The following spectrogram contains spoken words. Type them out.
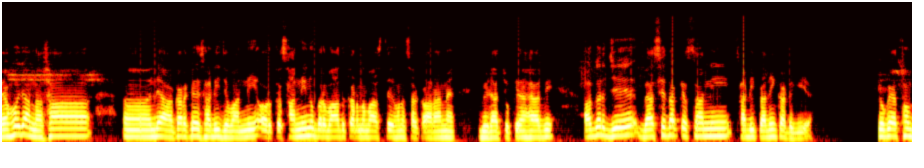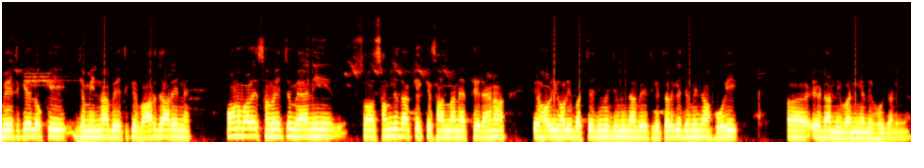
ਇਹੋ ਜਿਹਾ ਨਸ਼ਾ ਲਿਆ ਕਰਕੇ ਸਾਡੀ ਜਵਾਨੀ ਔਰ ਕਿਸਾਨੀ ਨੂੰ ਬਰਬਾਦ ਕਰਨ ਵਾਸਤੇ ਹੁਣ ਸਰਕਾਰਾਂ ਨੇ ਬੀੜਾ ਚੁੱਕਿਆ ਹੈ ਵੀ ਅਗਰ ਜੇ ਵੈਸੇ ਤਾਂ ਕਿਸਾਨੀ ਸਾਡੀ ਪਹਿਲਾਂ ਹੀ ਘਟ ਗਈ ਹੈ ਕਿਉਂਕਿ ਇੱਥੋਂ ਵੇਚ ਕੇ ਲੋਕੀ ਜ਼ਮੀਨਾਂ ਵੇਚ ਕੇ ਬਾਹਰ ਜਾ ਰਹੇ ਨੇ। ਆਉਣ ਵਾਲੇ ਸਮੇਂ 'ਚ ਮੈਂ ਨਹੀਂ ਸ- ਸਮਝਦਾ ਕਿ ਕਿਸਾਨਾਂ ਨੇ ਇੱਥੇ ਰਹਿਣਾ ਇਹ ਹੌਲੀ ਹੌਲੀ ਬੱਚੇ ਜਿਵੇਂ ਜ਼ਮੀਨਾਂ ਵੇਚ ਕੇ ਚਲੇ ਗਏ ਜ਼ਮੀਨਾਂ ਹੋਈ ਅਹ, ਇਹ ਅਡਾਨੀ ਬਾਨੀਆਂ ਦੇ ਹੋ ਜਾਣੀਆਂ।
